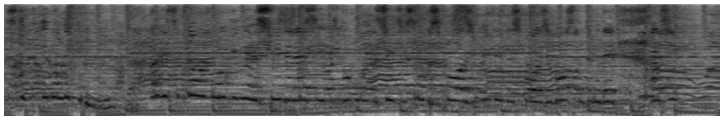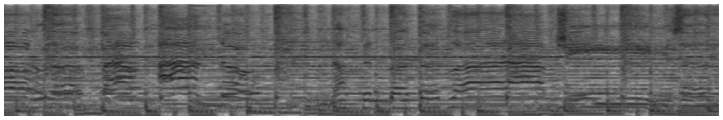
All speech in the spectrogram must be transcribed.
sto tutti alle crisi. I guess if I was walking in the street and I see what's walking in the street, just for the sports, making the sports, about something there, I see No other fount I know. Nothing but the blood of Jesus.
